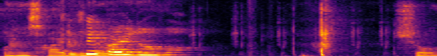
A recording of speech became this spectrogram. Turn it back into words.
When he's hiding Okay, behind. know. Sure.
